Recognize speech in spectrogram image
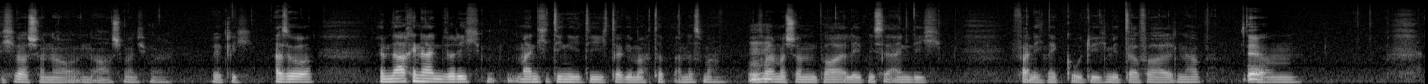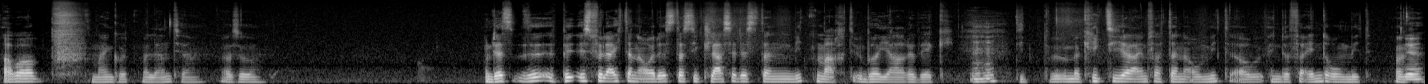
ich war schon auch ein Arsch manchmal. Wirklich. Also im Nachhinein würde ich manche Dinge, die ich da gemacht habe, anders machen. Mhm. Fallen mir schon ein paar Erlebnisse ein, die ich fand ich nicht gut, wie ich mich da verhalten habe. Ja. Ähm, aber pff, mein Gott, man lernt ja. Also und das ist vielleicht dann auch das, dass die Klasse das dann mitmacht über Jahre weg. Mhm. Die, man kriegt sie ja einfach dann auch mit, auch in der Veränderung mit. Und Ja.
